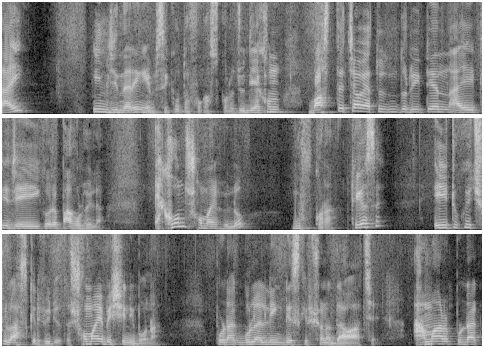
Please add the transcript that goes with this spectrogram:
তাই ইঞ্জিনিয়ারিং এমসিকিউতে ফোকাস করো। যদি এখন বাঁচতে চাও, এতদিন তো রিটেন আইআইটি জেই করে পাগল হইলা। এখন সময় হইল মুভ করা ঠিক আছে? এইটুকুই ছিল আজকের ভিডিওতে সময় বেশি নিব না। প্রোডাক্টগুলোর লিঙ্ক ডিসক্রিপশনে দেওয়া আছে। আমার প্রোডাক্ট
